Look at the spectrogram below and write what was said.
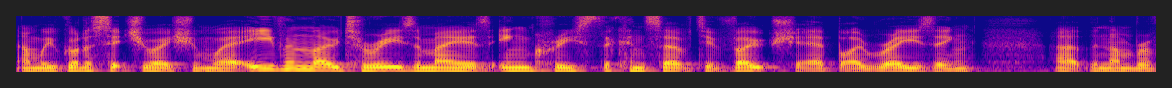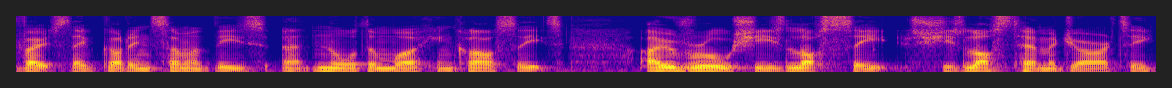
and we've got a situation where even though Theresa May has increased the Conservative vote share by raising uh, the number of votes they've got in some of these uh, northern working class seats, overall she's lost seat, she's lost her majority,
